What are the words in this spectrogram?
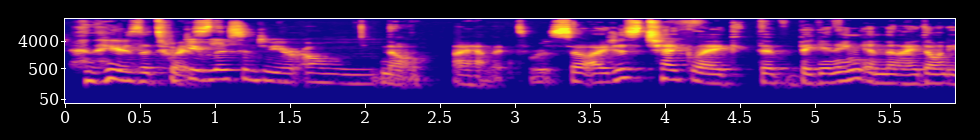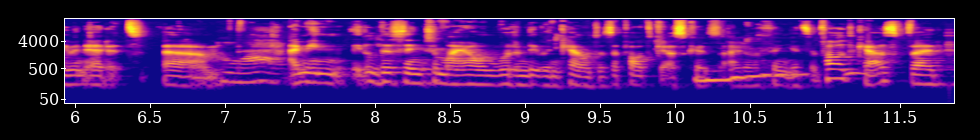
here's the twist. You've listened to your own. No, I haven't. So I just check like the beginning and then I don't even edit. Um, Oh, wow. I mean, listening to my own wouldn't even count as a podcast because I don't think it's a podcast, but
